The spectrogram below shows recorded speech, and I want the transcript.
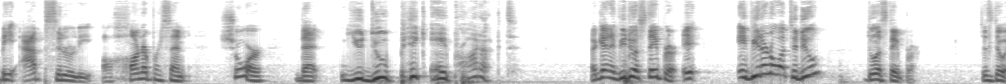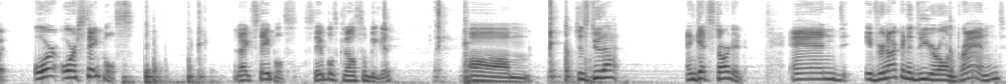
be absolutely 100% sure that you do pick a product. Again, if you do a stapler, it if you don't know what to do, do a stapler. Just do it. Or or staples. Like staples. Staples could also be good. Um, just do that and get started. And if you're not going to do your own brand,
